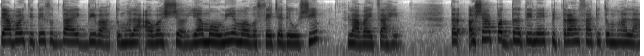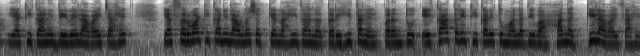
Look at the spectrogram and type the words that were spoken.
त्यामुळे तिथे सुद्धा एक दिवा तुम्हाला अवश्य या मौनी अमावस्येच्या दिवशी लावायचा आहे. तर अशा पद्धतीने पित्रांसाठी तुम्हाला या ठिकाणी दिवे लावायचे आहेत. या सर्व ठिकाणी लावणं शक्य नाही झालं तरीही चालेल परंतु एका तरी ठिकाणी तुम्हाला दिवा हा नक्की लावायचा आहे.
